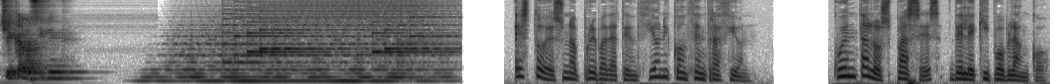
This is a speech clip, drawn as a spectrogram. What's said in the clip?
Checa lo siguiente. Esto es una prueba de atención y concentración. Cuenta los pases del equipo blanco.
